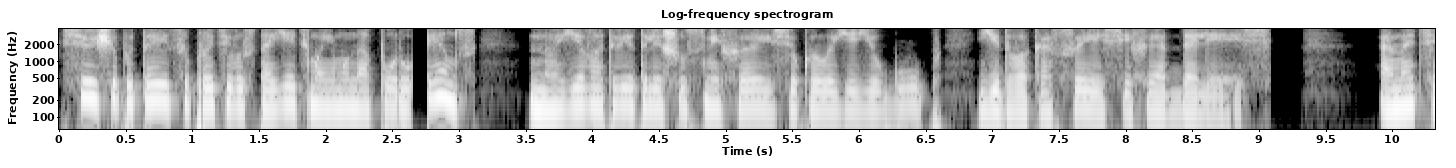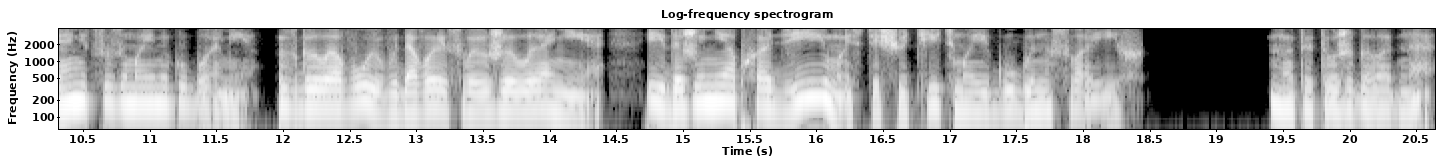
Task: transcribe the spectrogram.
Все еще пытается противостоять моему напору Эмс, но я в ответ лишь усмехаюсь около ее губ, едва касаясь их и отдаляясь. Она тянется за моими губами, с головой выдавая свое желание и даже необходимость ощутить мои губы на своих. Но ты тоже голодна,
